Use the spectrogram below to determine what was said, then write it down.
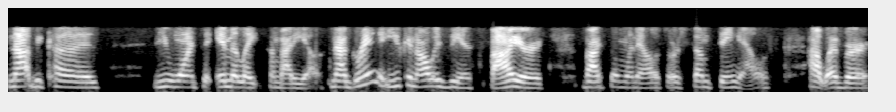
not because you want to emulate somebody else. Now, granted, you can always be inspired by someone else or something else. However,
